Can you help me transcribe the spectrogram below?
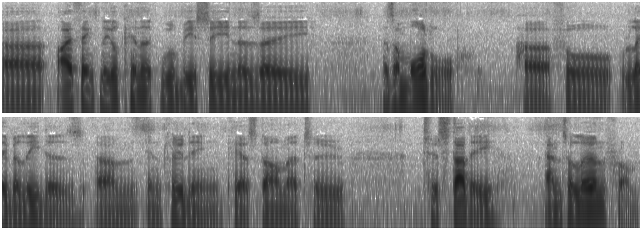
Uh, I think Neil Kinnock will be seen as a as a model uh, for Labour leaders, um, including Keir Starmer, to to study and to learn from,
